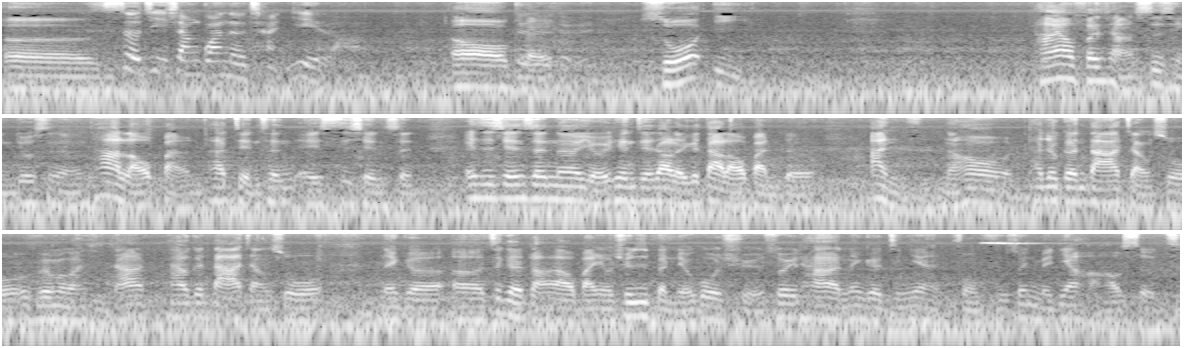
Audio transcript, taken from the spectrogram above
呃设计相关的产业啦。OK，所以。他要分享的事情就是呢，他的老板，他简称 S 先生。S 先生呢，有一天接到了一个大老板的案子，然后他就跟大家讲说，不用没关系，他他要跟大家讲说，那个呃，这个大老板有去日本留过学，所以他的那个经验很丰富，所以你们一定要好好设计。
